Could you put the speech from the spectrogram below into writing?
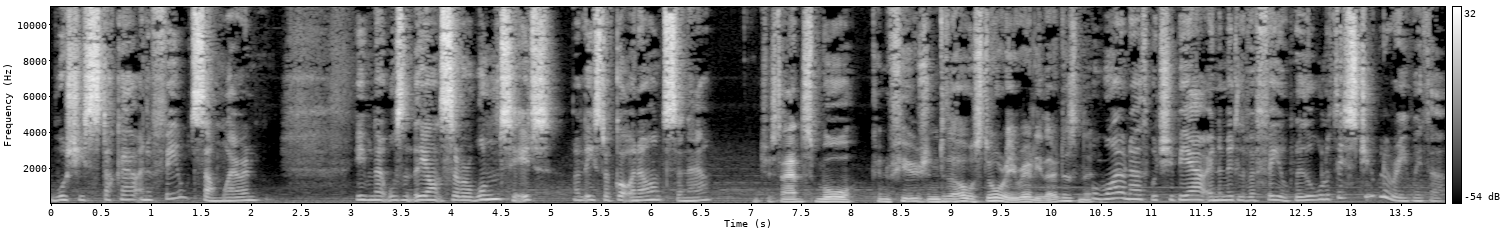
was she stuck out in a field somewhere? And even though it wasn't the answer I wanted, at least I've got an answer now. It just adds more confusion to the whole story, really, though, doesn't it? Well, why on earth would she be out in the middle of a field with all of this jewellery with her?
